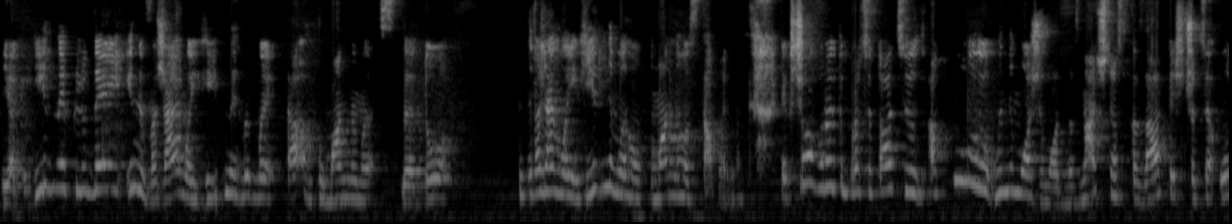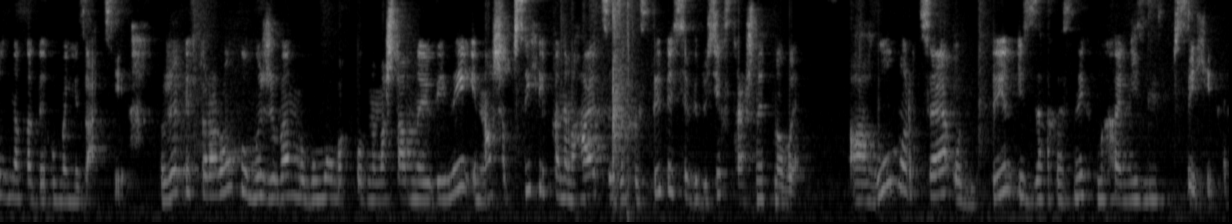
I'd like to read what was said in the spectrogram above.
як гідних людей і не вважаємо їх гідними та гуманними до. Не вважаємо їх гідними гуманного ставлення. Якщо говорити про ситуацію з акулою, ми не можемо однозначно сказати, що це ознака дегуманізації. Вже півтора року ми живемо в умовах повномасштабної війни, і наша психіка намагається захиститися від усіх страшних новин. А гумор це один із захисних механізмів психіки.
